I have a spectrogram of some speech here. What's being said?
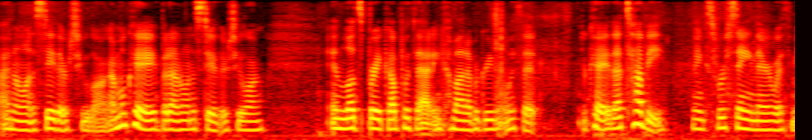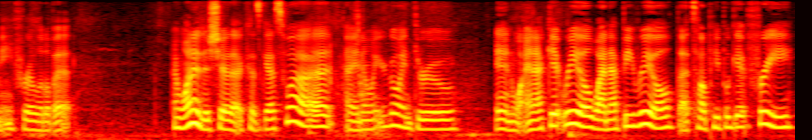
I don't want to stay there too long. I'm okay, but I don't want to stay there too long. And let's break up with that and come out of agreement with it. Okay, that's hubby. Thanks for staying there with me for a little bit. I wanted to share that because guess what? I know what you're going through. And why not get real? Why not be real? That's how people get free.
